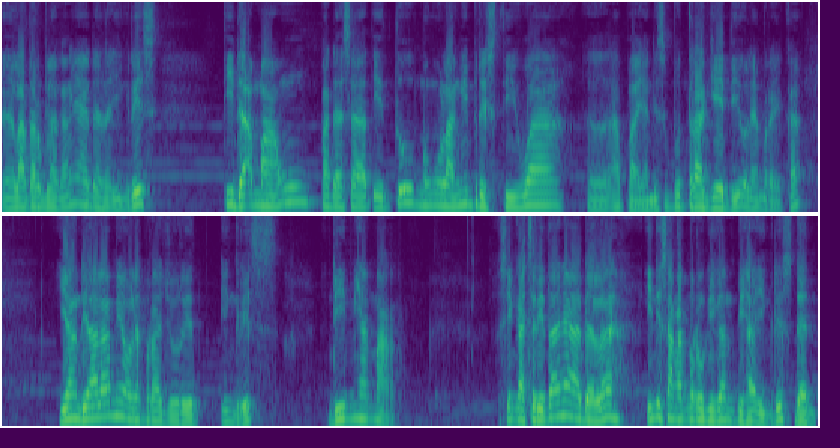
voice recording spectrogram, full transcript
Eh, latar belakangnya adalah Inggris tidak mau pada saat itu mengulangi peristiwa eh, apa yang disebut tragedi oleh mereka yang dialami oleh prajurit Inggris di Myanmar. Singkat ceritanya adalah ini sangat merugikan pihak Inggris dan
